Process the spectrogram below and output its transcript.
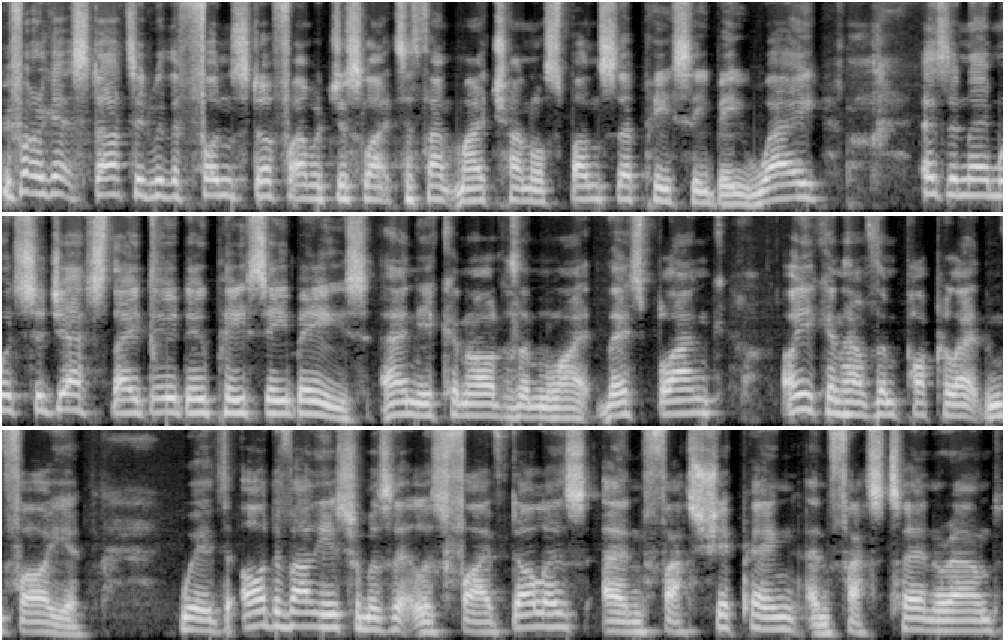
Before I get started with the fun stuff, I would just like to thank my channel sponsor, PCBWay. As the name would suggest, they do do PCBs, and you can order them like this blank, or you can have them populate them for you. With order values from as little as $5 and fast shipping and fast turnaround,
